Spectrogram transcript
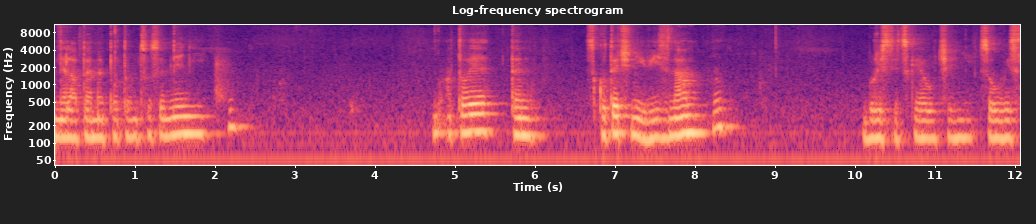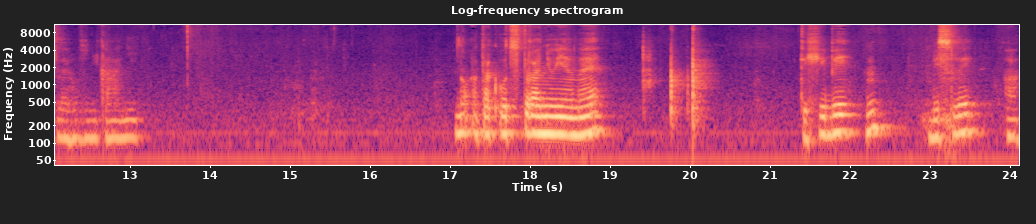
Nelapeme po tom, co se mění. No a to je ten skutečný význam buddhistického učení, souvislého vznikání. No a tak odstraňujeme ty chyby hm? mysli a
